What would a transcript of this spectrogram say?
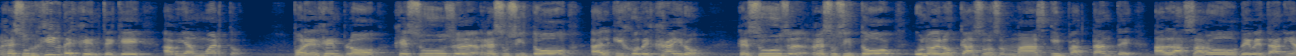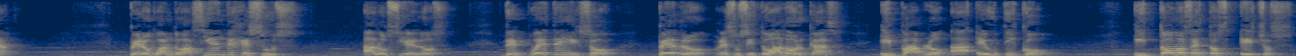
resurgir de gente que había muerto. Por ejemplo, Jesús resucitó al hijo de Jairo. Jesús resucitó uno de los casos más impactantes, a Lázaro de Betania. Pero cuando asciende Jesús a los cielos, después de eso, Pedro resucitó a Dorcas y Pablo a Eutico. Y todos estos hechos,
